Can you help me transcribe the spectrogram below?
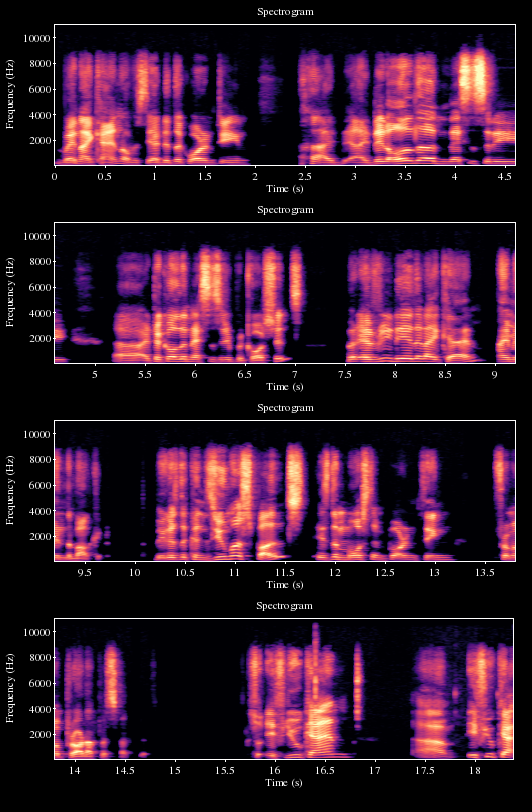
when I can. Obviously, I did the quarantine. I, I did all the necessary, uh, I took all the necessary precautions. But every day that I can, I'm in the market because the consumer's pulse is the most important thing from a product perspective. So if you can um, if you can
